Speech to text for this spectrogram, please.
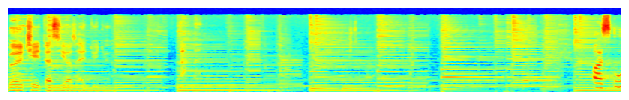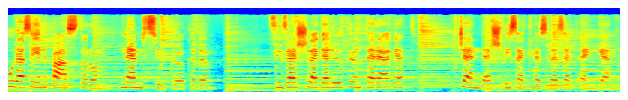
bölcsé teszi az együgyűt. Az Úr az én pásztorom, nem szűkölködöm. Füves legelőkön terelget, csendes vizekhez vezet engem.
